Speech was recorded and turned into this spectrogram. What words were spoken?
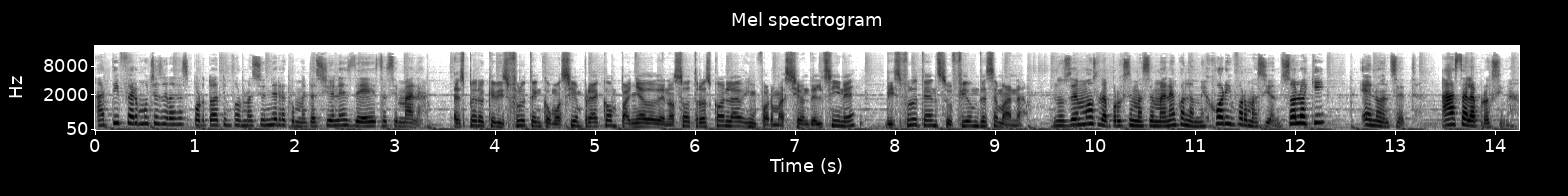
A ti, Fer, muchas gracias por toda tu información y recomendaciones de esta semana. Espero que disfruten como siempre acompañado de nosotros con la información del cine. Disfruten su film de semana. Nos vemos la próxima semana con la mejor información, solo aquí en Onset. Hasta la próxima.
